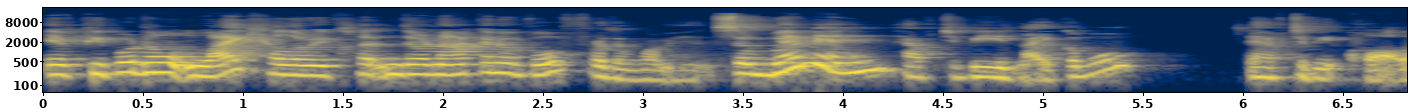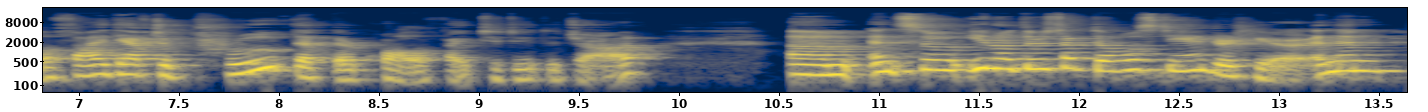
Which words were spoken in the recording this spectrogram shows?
if people don't like Hillary Clinton, they're not going to vote for the woman. So women have to be likable. They have to be qualified. They have to prove that they're qualified to do the job. Um, and so, you know, there's a double standard here. And then,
